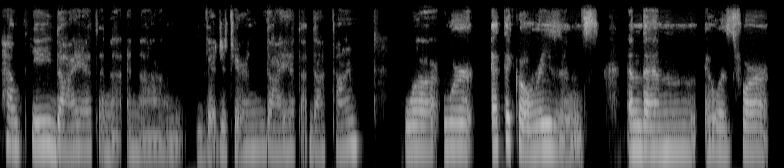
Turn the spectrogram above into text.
healthy diet and a, and a vegetarian diet at that time were were ethical reasons. And then it was for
